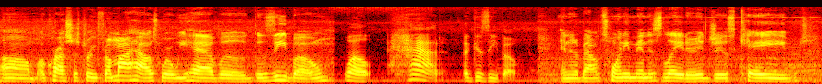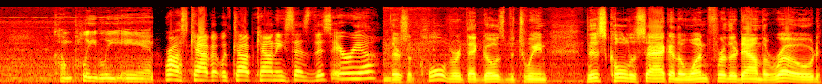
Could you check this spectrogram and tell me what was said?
um, across the street from my house where we have a gazebo. Well, had a gazebo. And about 20 minutes later, it just caved completely in. Ross Cavett with Cobb County says this area. There's a culvert that goes between this cul-de-sac and the one further down the road.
